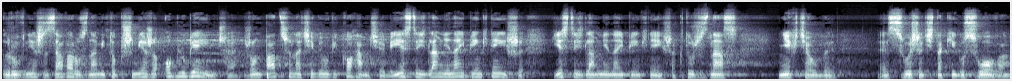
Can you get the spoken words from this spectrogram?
również zawarł z nami to przymierze oblubieńcze, że On patrzy na Ciebie i mówi, kocham Ciebie, jesteś dla mnie najpiękniejszy, jesteś dla mnie najpiękniejsza. Któż z nas nie chciałby e, słyszeć takiego słowa?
